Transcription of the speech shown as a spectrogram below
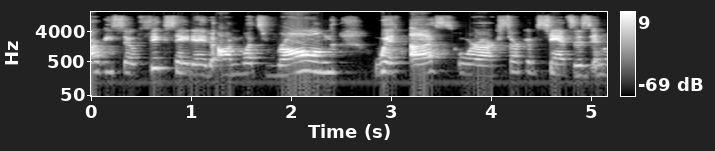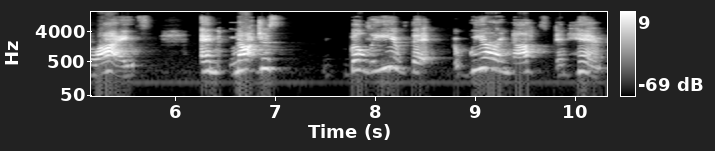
are we so fixated on what's wrong with us or our circumstances in life and not just believe that we are enough in Him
